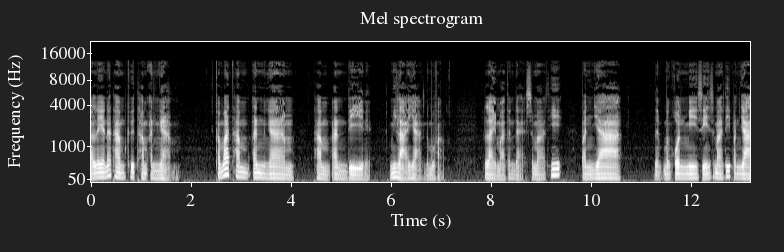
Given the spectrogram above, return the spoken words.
กัลยาณธรรมคือทำอันงามคำว่าทำอันงามทำอันดีเนี่ยมีหลายอย่างนะบุฟังไล่มาตั้งแต่สมาธิปัญญาเนี่ยบางคนมีศีลสมาธิปัญญา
